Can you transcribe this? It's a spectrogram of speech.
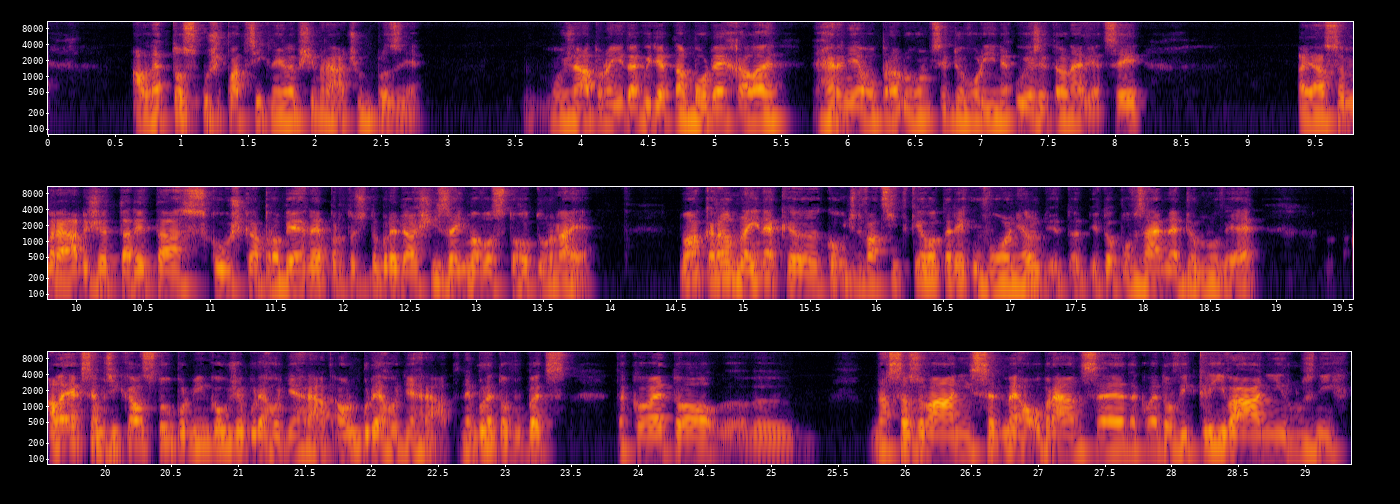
a letos už patří k nejlepším hráčům Plzně. Možná to není tak vidět na bodech, ale herně opravdu on si dovolí neuvěřitelné věci. A já jsem rád, že tady ta zkouška proběhne, protože to bude další zajímavost toho turnaje. No a Karel Mlejnek, kouč 20 ho tedy uvolnil, je to, je to po vzájemné domluvě, ale jak jsem říkal, s tou podmínkou, že bude hodně hrát. A on bude hodně hrát. Nebude to vůbec takové to uh, nasazování sedmého obránce, takové to vykrývání různých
